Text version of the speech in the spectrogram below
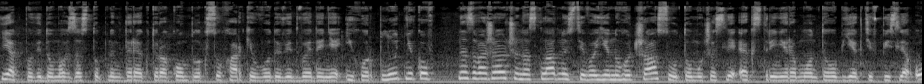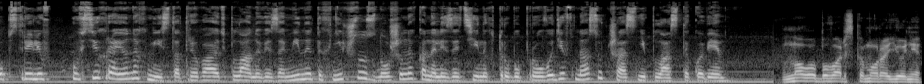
Як повідомив заступник директора комплексу «Харківводовідведення» Ігор Плотніков, незважаючи на складності воєнного часу, у тому числі екстрені ремонти об'єктів після обстрілів, у всіх районах міста тривають планові заміни технічно зношених каналізаційних трубопроводів на сучасні пластикові. В Новобаварському районі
